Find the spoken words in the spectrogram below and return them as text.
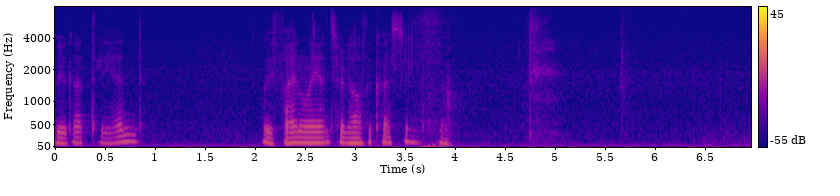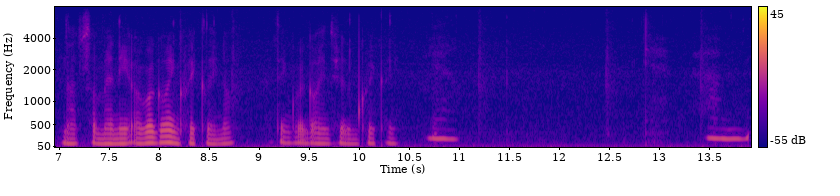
we got to the end? We finally answered all the questions? No. Not so many, or we're going quickly, no? I think we're going through them quickly. Yeah. Um,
